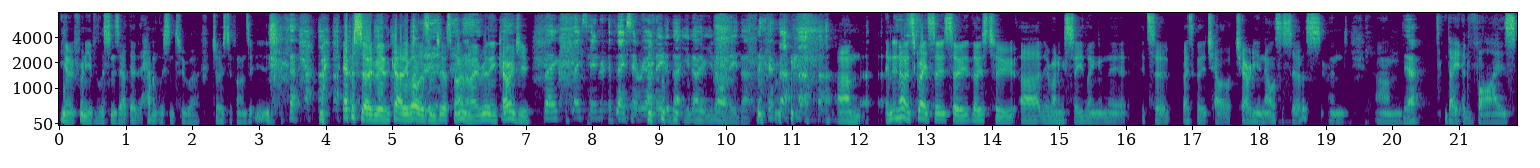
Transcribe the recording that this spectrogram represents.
you know, for any of the listeners out there that haven't listened to uh, Joe Stephan's episode with Kylie Wallace and Jess Bowman, I really encourage you. Thanks, thanks, Henry. Thanks, Henry. I needed that. You know, you know, I need that. um, and no, it's great. So, so those two, uh, they're running Seedling, and they're it's a basically a charity analysis service, and um, yeah, they advise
